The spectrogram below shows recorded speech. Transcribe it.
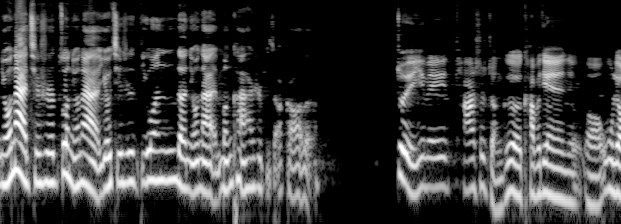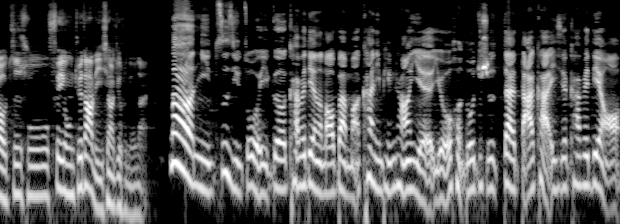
牛奶其实做牛奶，尤其是低温的牛奶，门槛还是比较高的。对，因为它是整个咖啡店呃物料支出费用最大的一项就是牛奶。那你自己作为一个咖啡店的老板嘛，看你平常也有很多就是在打卡一些咖啡店哦。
